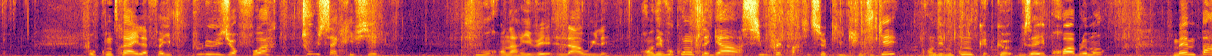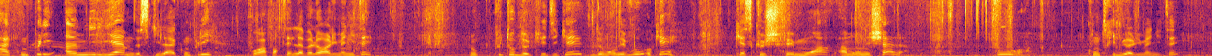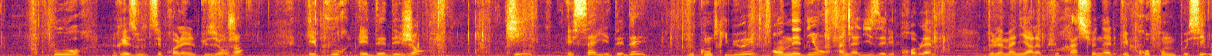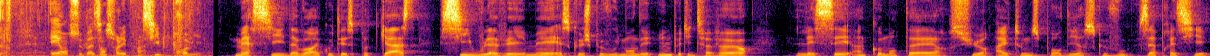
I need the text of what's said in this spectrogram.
Au contraire, il a failli plusieurs fois tout sacrifier pour en arriver là où il est. Rendez-vous compte les gars, si vous faites partie de ceux qui critiquaient, rendez-vous compte que, que vous avez probablement même pas accompli un millième de ce qu'il a accompli pour apporter de la valeur à l'humanité. Donc plutôt que de le critiquer, demandez-vous, ok, qu'est-ce que je fais moi, à mon échelle, pour contribuer à l'humanité, pour résoudre ces problèmes les plus urgents, et pour aider des gens qui essayent d'aider, de contribuer en aidant à analyser les problèmes de la manière la plus rationnelle et profonde possible, et en se basant sur les principes premiers. Merci d'avoir écouté ce podcast. Si vous l'avez aimé, est-ce que je peux vous demander une petite faveur? Laissez un commentaire sur iTunes pour dire ce que vous appréciez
